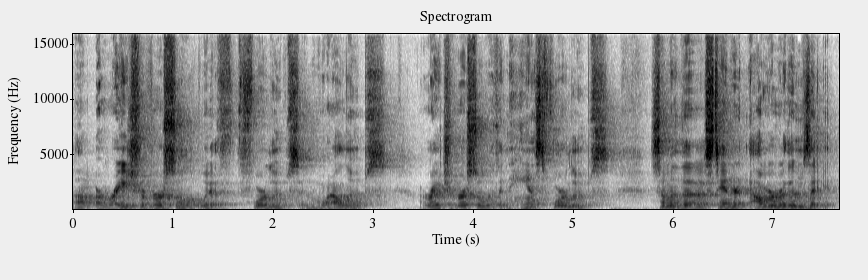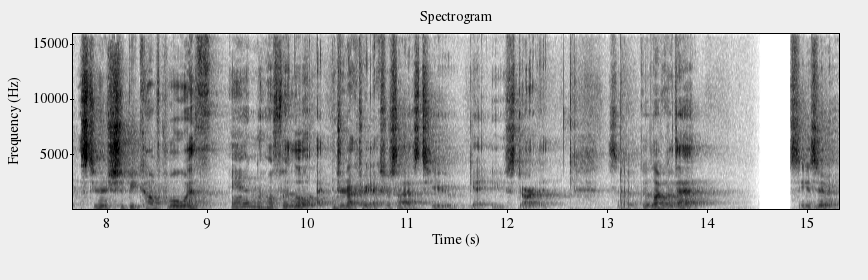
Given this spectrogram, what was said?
Um, array traversal with for loops and while loops. Array traversal with enhanced for loops. Some of the standard algorithms that students should be comfortable with, and hopefully a little introductory exercise to get you started. So good luck with that. See you soon.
